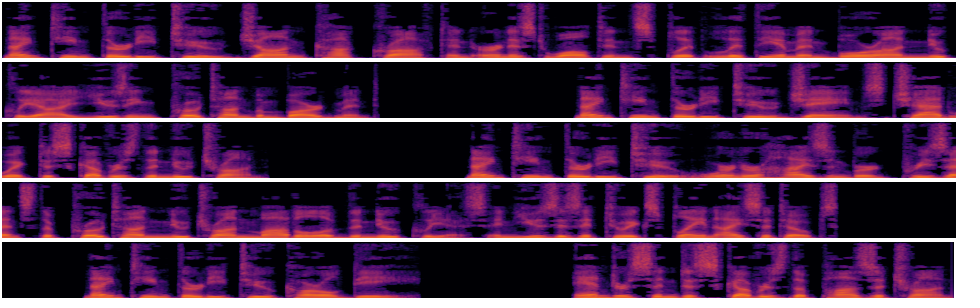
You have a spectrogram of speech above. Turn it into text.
1932 John Cockcroft and Ernest Walton split lithium and boron nuclei using proton bombardment. 1932 James Chadwick discovers the neutron 1932 – Werner Heisenberg presents the proton-neutron model of the nucleus and uses it to explain isotopes. 1932 – Carl D. Anderson discovers the positron.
